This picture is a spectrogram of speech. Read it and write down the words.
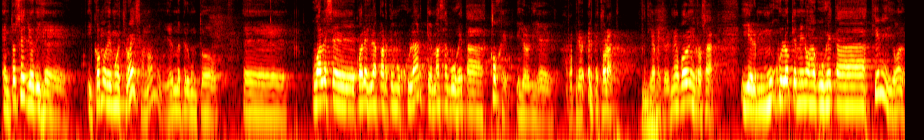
Entonces yo dije, ¿y cómo demuestro eso? ¿no? Y él me preguntó, eh, ¿cuál, es, ¿cuál es la parte muscular que más agujetas coge? Y yo le dije, el pectoral. Efectivamente, no puedo ni rozar. Y el músculo que menos agujetas tiene, digo, bueno,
